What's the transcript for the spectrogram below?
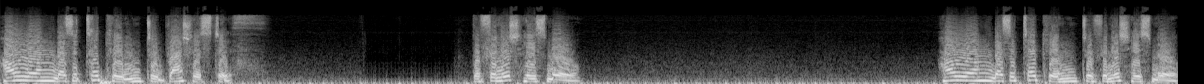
How long does it take him to brush his teeth? To finish his meal. How long does it take him to finish his meal?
